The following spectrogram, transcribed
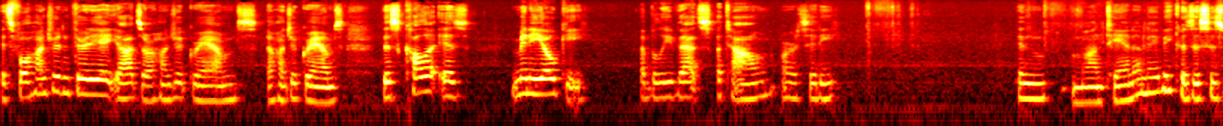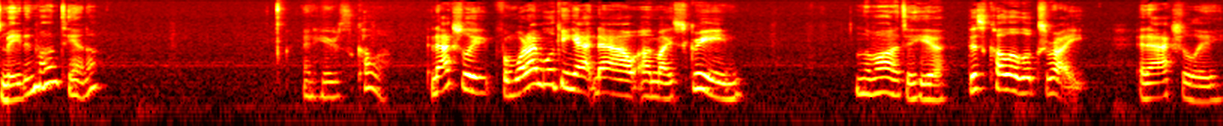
It's 438 yards or 100 grams. 100 grams. This color is Minnioki. I believe that's a town or a city in Montana maybe because this is made in Montana. And here's the color. And actually, from what I'm looking at now on my screen, on the monitor here, this color looks right. And actually,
